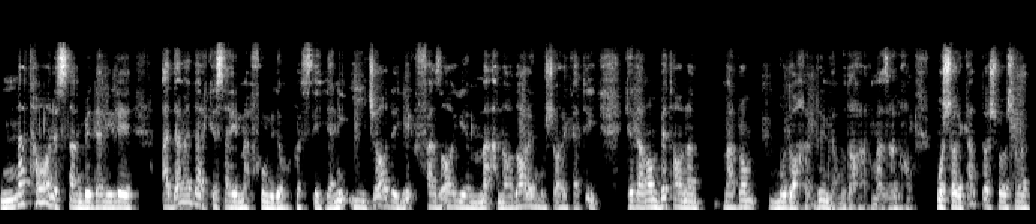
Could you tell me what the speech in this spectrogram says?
نتوانستن به دلیل عدم درک صحیح مفهوم دموکراسی یعنی ایجاد یک فضای معنادار مشارکتی که در آن بتوانند مردم مداخل میگم؟ مداخله مذارت خواهم مشارکت داشته باشند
